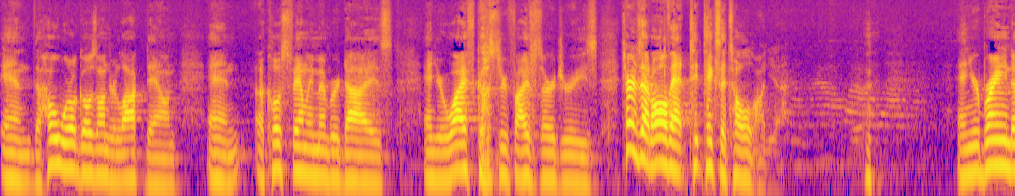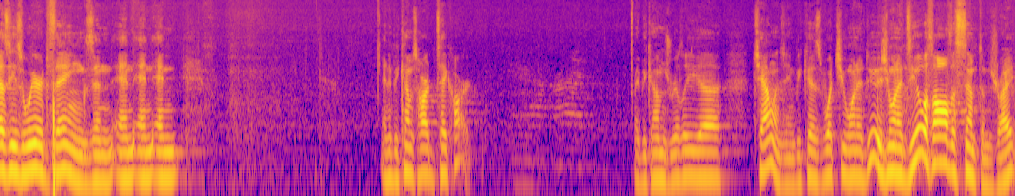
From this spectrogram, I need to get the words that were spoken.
and the whole world goes under lockdown and a close family member dies, and your wife goes through five surgeries. Turns out all that t- takes a toll on you. And your brain does these weird things, and, and, and, and, and it becomes hard to take heart. It becomes really uh, challenging because what you want to do is you want to deal with all the symptoms, right?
